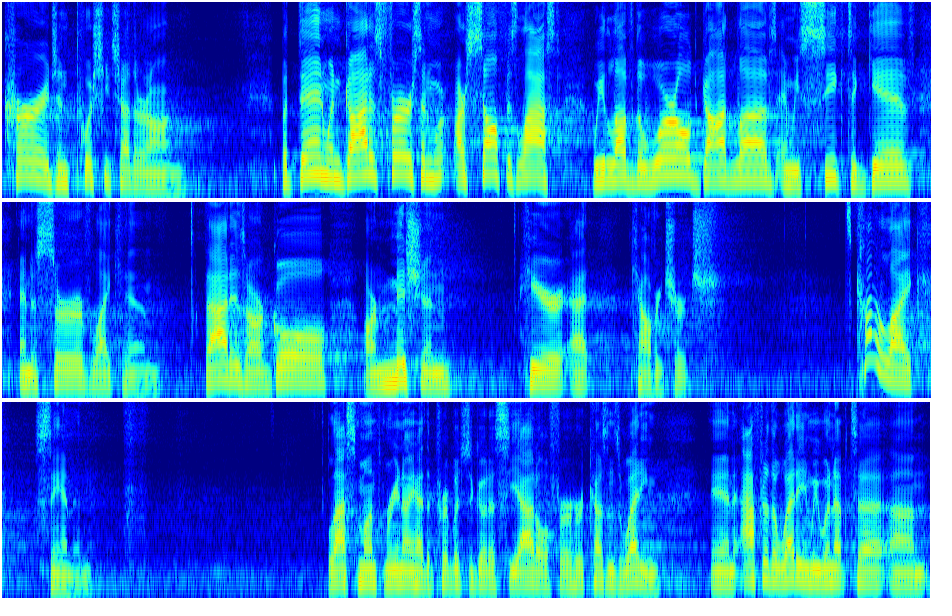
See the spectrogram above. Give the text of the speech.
courage and push each other on. But then when God is first and our self is last, we love the world God loves, and we seek to give and to serve like Him. That is our goal, our mission here at Calvary Church. It's kind of like salmon. Last month, Marie and I had the privilege to go to Seattle for her cousin's wedding. And after the wedding, we went up to um,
